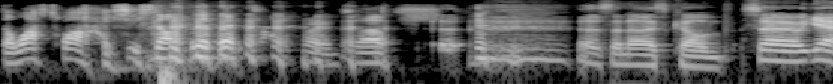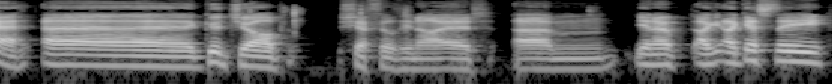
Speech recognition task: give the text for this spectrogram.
the last twice, he's not the best time for him. So that's a nice comp. So yeah, uh, good job. Sheffield United. Um, you know, I, I guess they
